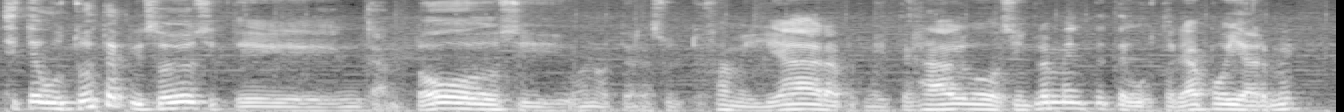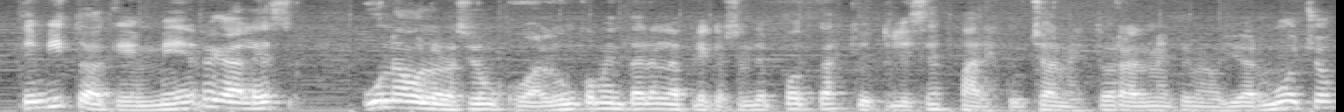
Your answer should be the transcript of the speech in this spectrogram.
Si te gustó este episodio, si te encantó, si bueno, te resultó familiar, aprendiste algo o simplemente te gustaría apoyarme, te invito a que me regales una valoración o algún comentario en la aplicación de podcast que utilices para escucharme. Esto realmente me va a ayudar mucho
